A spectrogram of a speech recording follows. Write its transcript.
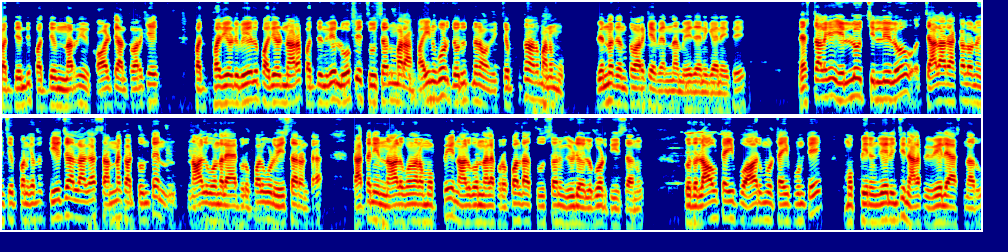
పద్దెనిమిది పద్దెనిమిదిన్నర నేను క్వాలిటీ అంతవరకే. పద్ పదిహేడు వేలు పదిహేడున్నర పద్దెనిమిది వేలు లోపే చూశాను. మరి ఆ పైన కూడా జరుగుతున్నాం అవి చెప్తున్నారు మనము. విన్నది ఎంతవరకే విన్నాం ఏదని కానీ అయితే. నెక్స్ట్ అలాగే ఎల్లో చిల్లీలో చాలా రకాలు నేను చెప్పాను కదా. తేజాలాగా సన్న కట్టు ఉంటే నాలుగు వందల యాభై రూపాయలు కూడా వేస్తారంట కాకపోతే నేను నాలుగు వందల ముప్పై నాలుగు వందల నలభై రూపాయల దాకా చూస్తాను వీడియోలు కూడా తీశాను. లావు లావ్ ఆరుమూరు టైప్ ఉంటే ముప్పై ఎనిమిది వేలు నుంచి నలభై వేలు వేస్తున్నారు.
